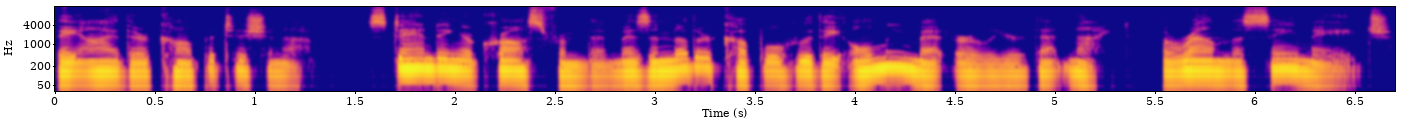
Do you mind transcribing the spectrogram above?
they eye their competition up. Standing across from them is another couple who they only met earlier that night. Around the same age,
